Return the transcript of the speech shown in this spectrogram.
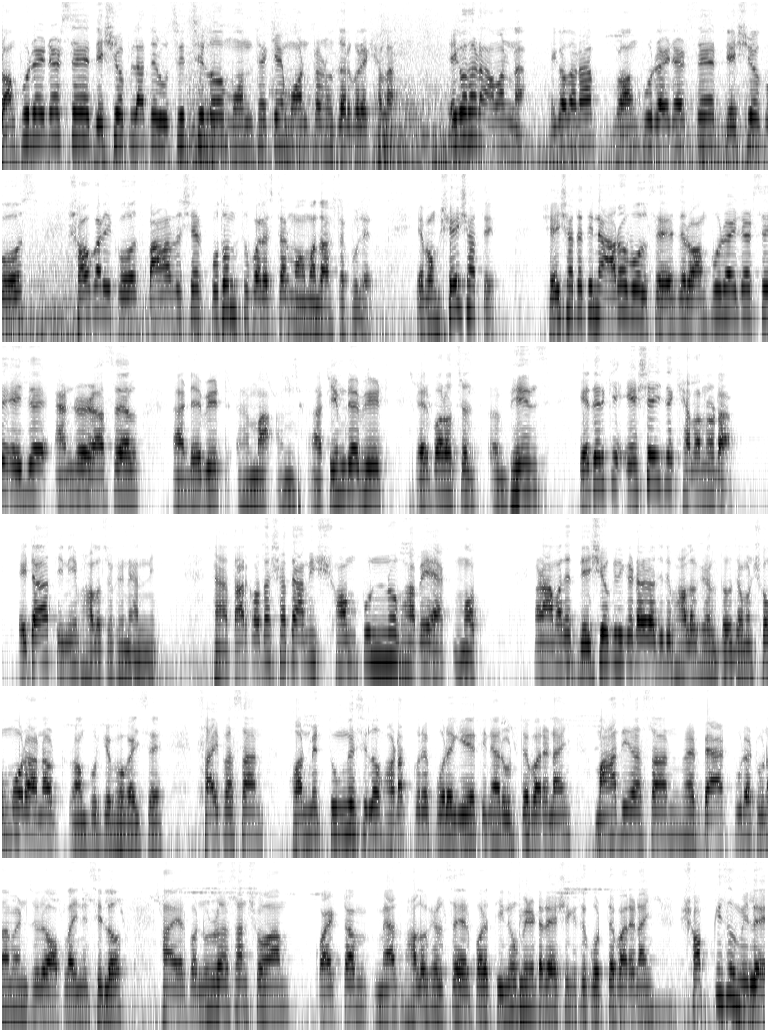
রংপুর রাইডার্সে দেশীয় প্লেয়ারদের উচিত ছিল মন থেকে মন প্রাণ উজাড় করে খেলা। এই কথাটা আমার না। এই কথাটা রংপুর রাইডার্সের দেশীয় কোচ, সহকারী কোচ, বাংলাদেশের প্রথম সুপারস্টার মোহাম্মদ আশরাফুলের। এবং সেই সাথে সেই সাথে তিনি আরও বলছে যে রংপুর রাইডার্সে এই যে Andre Russell David Tim David, এরপর হচ্ছে ভিন্স, এদেরকে এসেই যে খেলানোটা, এটা তিনি ভালো চোখে নেননি। হ্যাঁ তার কথার সাথে আমি সম্পূর্ণভাবে একমত। কারণ আমাদের দেশীয় ক্রিকেটাররা যদি ভালো খেলতো, যেমন সৌম্য রান আউট রংপুরকে ভোগাইছে, সাইফ হাসান ফর্মের তুঙ্গে ছিল, হঠাৎ করে পড়ে গিয়ে তিনি আর উঠতে পারে নাই। মাহাদি হাসানের ব্যাট পুরো টুর্নামেন্ট জুড়ে অফলাইনে ছিল। হ্যাঁ এরপর নুরুল হাসান, সোহাম কয়েকটা ম্যাচ ভালো খেলছে, এরপরে তিনও মিনিটারে এসে কিছু করতে পারে নাই। সব কিছু মিলে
